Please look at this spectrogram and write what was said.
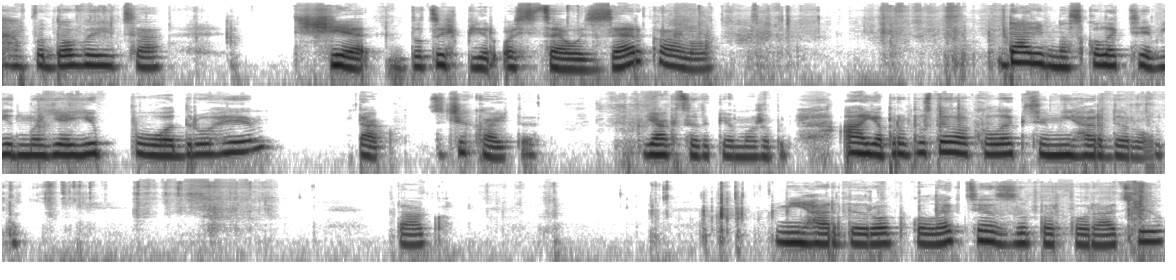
подобається ще до цих пір ось це ось зеркало. Далі в нас колекція від моєї подруги. Так, зачекайте. Як це таке може бути? А, я пропустила колекцію мій гардероб. Так. Мій гардероб колекція з перфорацією.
